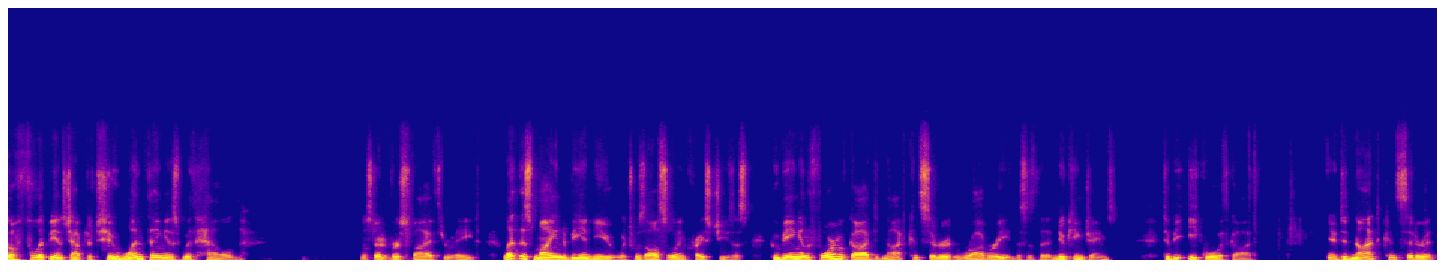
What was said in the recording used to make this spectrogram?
So, Philippians chapter 2, one thing is withheld. We'll start at verse 5 through 8. Let this mind be in you, which was also in Christ Jesus, who being in the form of God did not consider it robbery, this is the New King James, to be equal with God. You know, did not consider it,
